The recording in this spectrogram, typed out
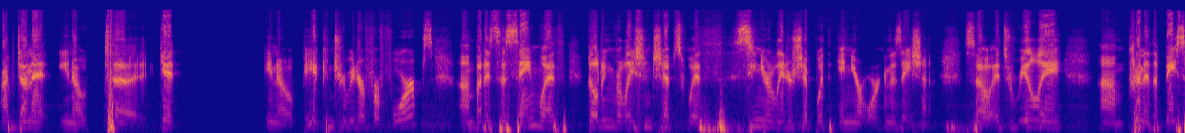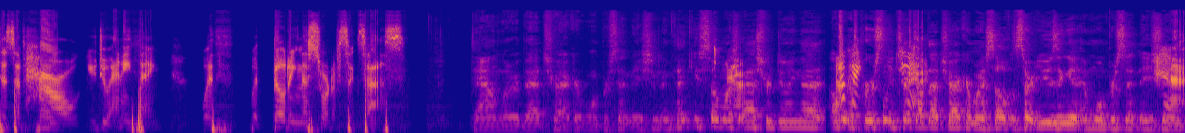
I've done it, you know, to get you know be a contributor for forbes um, but it's the same with building relationships with senior leadership within your organization so it's really um, kind of the basis of how you do anything with with building this sort of success download that tracker 1% nation and thank you so much ash for doing that i'm okay. going to personally check yeah. out that tracker myself and start using it and 1% nation yeah.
